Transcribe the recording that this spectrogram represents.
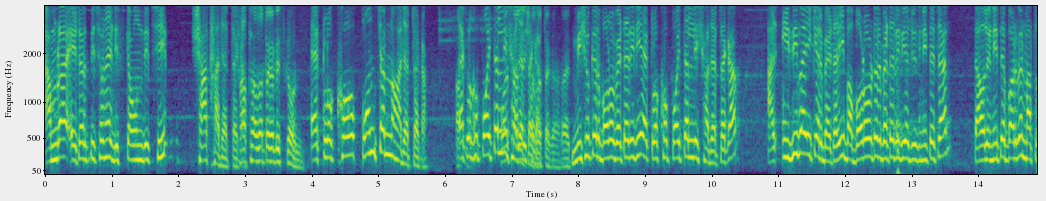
আমরা এটার পিছনে ডিসকাউন্ট দিচ্ছি সাত হাজার টাকা। সাত হাজার টাকা ডিসকাউন্ট এক লক্ষ পঞ্চান্ন হাজার টাকা। এক লক্ষ পঁয়তাল্লিশ হাজার টাকা। মিশুকের বড় ব্যাটারি দিয়ে এক লক্ষ পঁয়তাল্লিশ হাজার টাকা। আর ইজি বাইকের ব্যাটারি বা বড় ওটার ব্যাটারি দিয়ে যদি নিতে চান তাহলে নিতে পারবেন মাত্র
